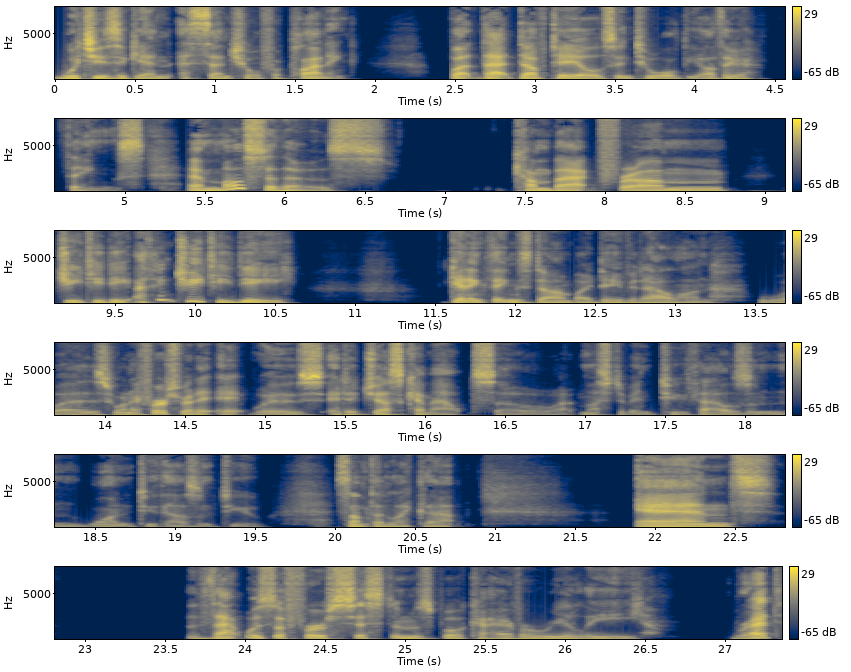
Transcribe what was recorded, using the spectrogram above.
which is again essential for planning. But that dovetails into all the other things. And most of those come back from GTD. I think GTD, Getting Things Done by David Allen, was when I first read it, it was it had just come out. So it must have been 2001, 2002, something like that. And that was the first systems book I ever really read.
